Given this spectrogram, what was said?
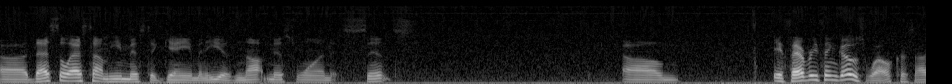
uh, that's the last time he missed a game, and he has not missed one since. Um, if everything goes well, because I,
